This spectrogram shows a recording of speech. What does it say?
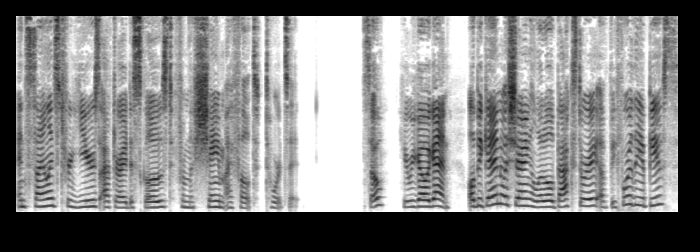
and silenced for years after I disclosed from the shame I felt towards it. So, here we go again. I'll begin with sharing a little backstory of before the abuse,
